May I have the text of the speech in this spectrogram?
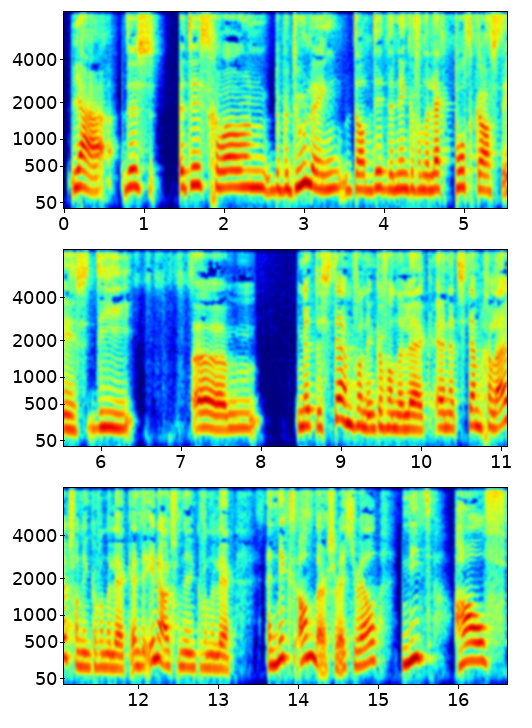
Ja, dus het is gewoon de bedoeling dat dit de Ninke van der Lek podcast is, die ehm, met de stem van Ninke van der Lek en het stemgeluid van Ninke van der Lek en de inhoud van Ninke van der Lek en niks anders, weet je wel. Niet half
